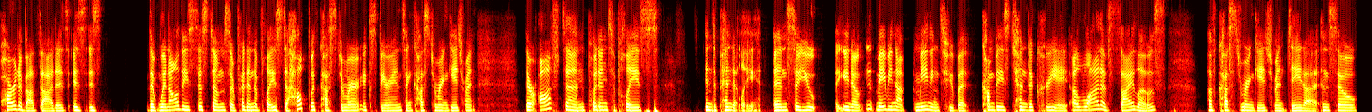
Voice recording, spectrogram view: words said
part about that is, is, is that when all these systems are put into place to help with customer experience and customer engagement, they're often put into place independently. And so you you know, maybe not meaning to, but companies tend to create a lot of silos of customer engagement data. And so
